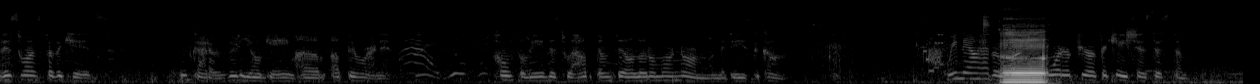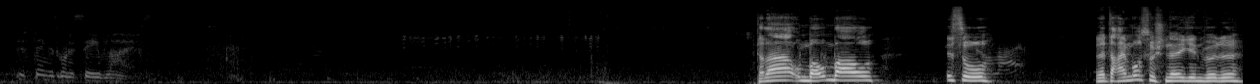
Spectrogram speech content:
This one's for the kids. We've got a video game hub up and running. Hopefully, this will help them feel a little more normal in the days to come. We now have a Uh. working water purification system. This thing is going to save lives. Tada, Umbau, Umbau. Ist so. Wenn der daheim auch so schnell gehen würde.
